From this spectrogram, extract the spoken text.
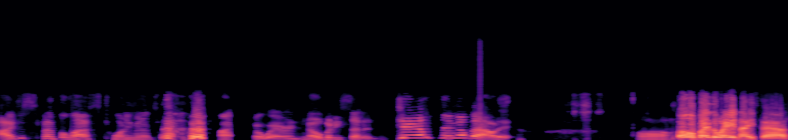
I just spent the last 20 minutes walking around my underwear and nobody said a damn thing about it. Oh, oh, by the way, nice ass.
